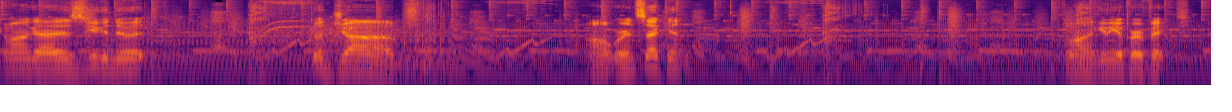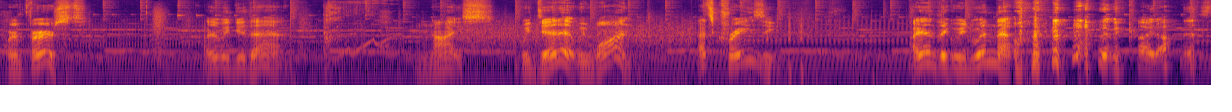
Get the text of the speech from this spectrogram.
Come on, guys. You can do it. Good job. Oh, we're in second. Come on, give me a perfect. We're in first. How did we do that? Nice. We did it. We won. That's crazy. I didn't think we'd win that one, to be quite honest.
